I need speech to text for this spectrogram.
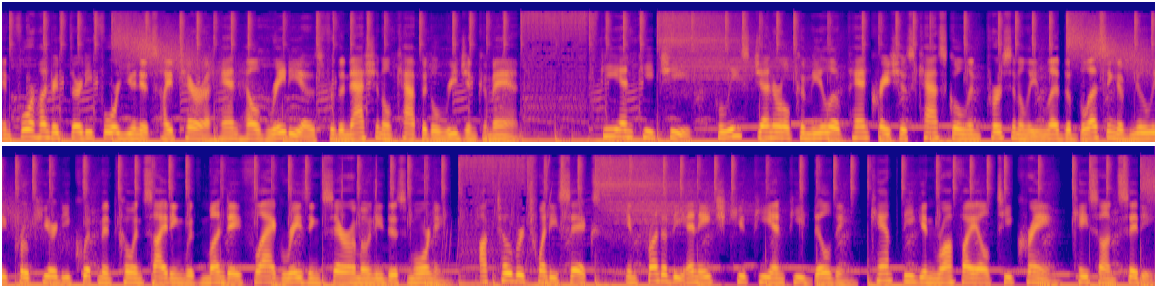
and 434 units Hytera handheld radios for the National Capital Region Command. PNP Chief, Police General Camilo Pancratius Cascolan personally led the blessing of newly procured equipment coinciding with Monday flag-raising ceremony this morning, October 26, in front of the NHQ PNP building, Camp Degan Rafael T. Crame, Quezon City.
